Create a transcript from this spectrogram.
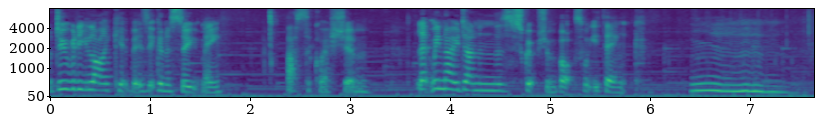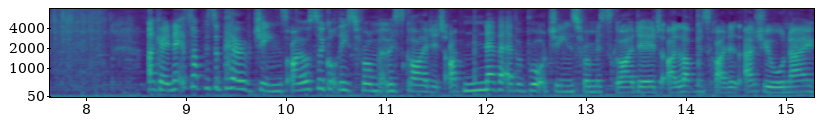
I do really like it, but is it going to suit me? That's the question. Let me know down in the description box what you think. Mmm. Okay, next up is a pair of jeans. I also got these from Missguided. I've never ever brought jeans from Missguided. I love Missguided, as you all know.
